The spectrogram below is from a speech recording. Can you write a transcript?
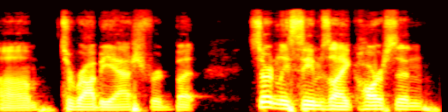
um, to Robby Ashford. But certainly seems like Harson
